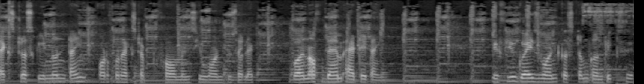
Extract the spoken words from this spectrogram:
extra screen on time or for extra performance you want to select? One of them at a time. If you guys want custom configs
